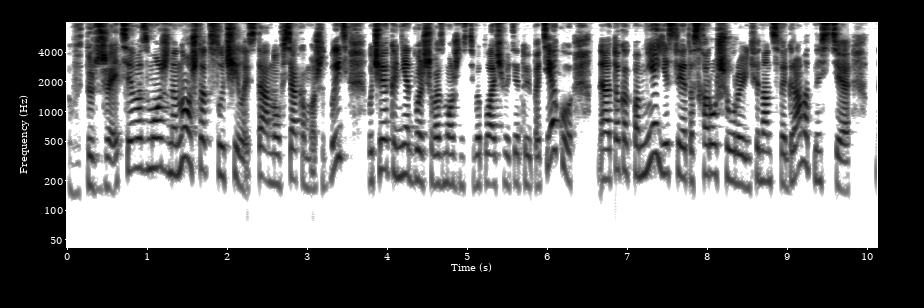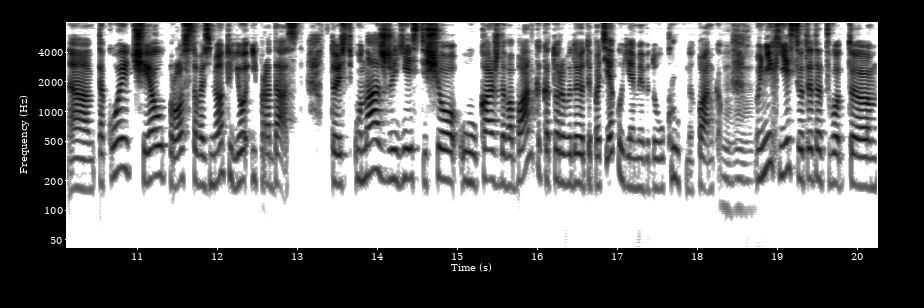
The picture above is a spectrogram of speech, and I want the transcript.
в бюджете, возможно, но что-то случилось, да, ну, всяко может быть, у человека нет больше возможности выплачивать эту ипотеку, а, то, как по мне, если это с хороший уровень финансовой грамотности, а, такой чел просто возьмет ее и продаст. То есть у нас же есть еще у каждого банка, который выдает ипотеку, я имею в виду у крупных банков, угу. у них есть вот этот вот э,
